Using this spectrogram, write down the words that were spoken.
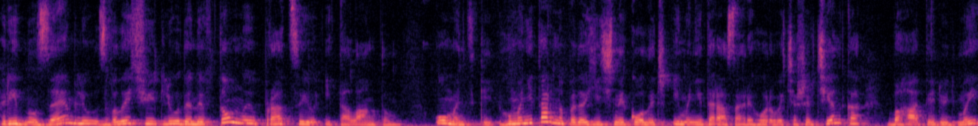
рідну землю звеличують люди невтомною працею і талантом. Уманський гуманітарно-педагогічний коледж імені Тараса Григоровича Шевченка багатий людьми,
